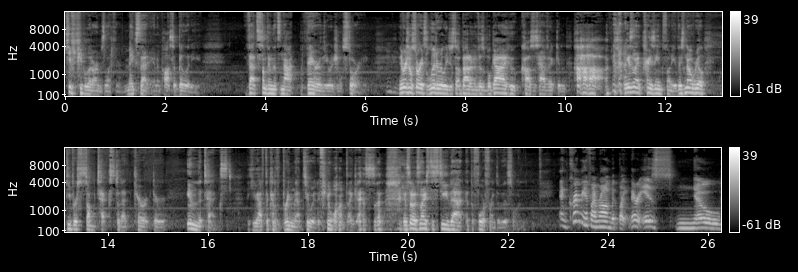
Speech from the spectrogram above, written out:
keeps people at arm's length or makes that an impossibility. That's something that's not there in the original story. Mm-hmm. The original story is literally just about an invisible guy who causes havoc and ha ha ha. Isn't that crazy and funny? There's no real deeper subtext to that character in the text. Like you have to kind of bring that to it if you want, I guess. and so it's nice to see that at the forefront of this one. And correct me if I'm wrong, but like there is no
